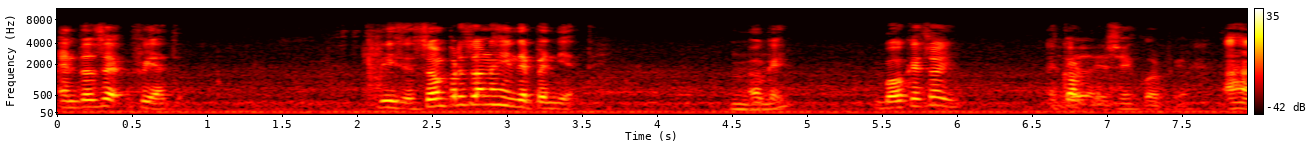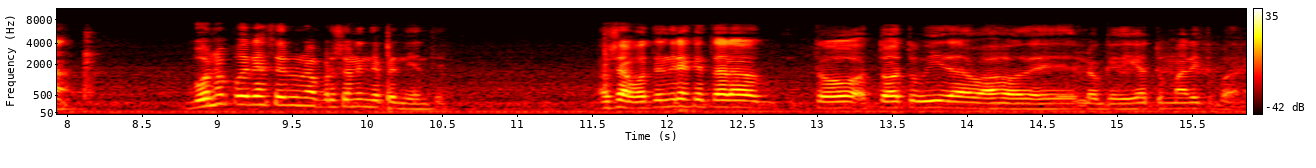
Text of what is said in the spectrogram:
Entonces, fíjate. Dice, son personas independientes. Ok. ¿Vos qué soy? Scorpio. Yo, yo soy Scorpio. Ajá. Vos no podrías ser una persona independiente. O sea, vos tendrías que estar a- todo- toda tu vida bajo de lo que diga tu madre y tu padre,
